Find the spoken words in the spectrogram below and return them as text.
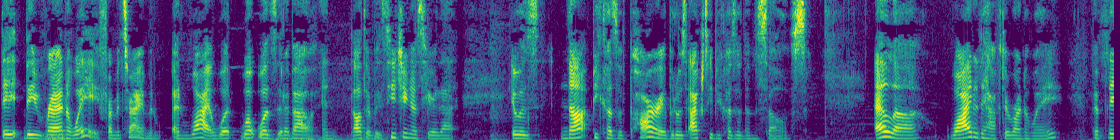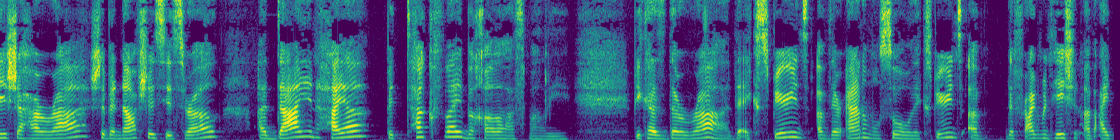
they, they ran away from Mitzrayim. And, and why? What, what was it about? And the author was teaching us here that it was not because of Pare, but it was actually because of themselves. Ella, Why did they have to run away? Because the Ra, the experience of their animal soul, the experience of the fragmentation of I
